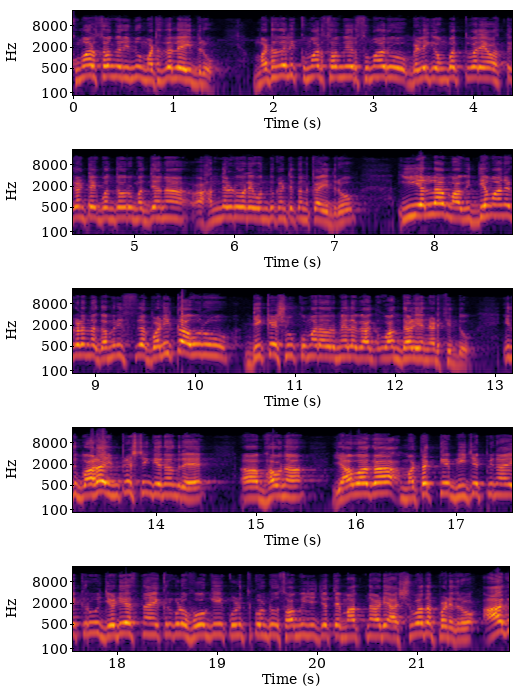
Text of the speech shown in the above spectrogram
ಕುಮಾರಸ್ವಾಮಿಯವರು ಇನ್ನೂ ಮಠದಲ್ಲೇ ಇದ್ದರು ಮಠದಲ್ಲಿ ಕುಮಾರಸ್ವಾಮಿಯವರು ಸುಮಾರು ಬೆಳಗ್ಗೆ ಒಂಬತ್ತುವರೆ, ಹತ್ತು ಗಂಟೆಗೆ ಬಂದವರು ಮಧ್ಯಾಹ್ನ ಹನ್ನೆರಡೂವರೆ, ಒಂದು ಗಂಟೆ ತನಕ ಇದ್ದರು ಈ ಎಲ್ಲ ವಿದ್ಯಮಾನಗಳನ್ನು ಗಮನಿಸಿದ ಬಳಿಕ ಅವರು ಡಿ ಕೆ ಶಿವಕುಮಾರ್ ಅವರ ಮೇಲೆ ವಾಗ್ ವಾಗ್ದಾಳಿಯನ್ನು ನಡೆಸಿದ್ದು. ಇದು ಬಹಳ ಇಂಟ್ರೆಸ್ಟಿಂಗ್ ಏನಂದರೆ ಭಾವನಾ, ಯಾವಾಗ ಮಠಕ್ಕೆ ಬಿ ಜೆ ಪಿ ನಾಯಕರು, ಜೆ ಡಿ ಎಸ್ ನಾಯಕರುಗಳು ಹೋಗಿ ಕುಳಿತುಕೊಂಡು ಸ್ವಾಮೀಜಿ ಜೊತೆ ಮಾತನಾಡಿ ಆಶೀರ್ವಾದ ಪಡೆದರು, ಆಗ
